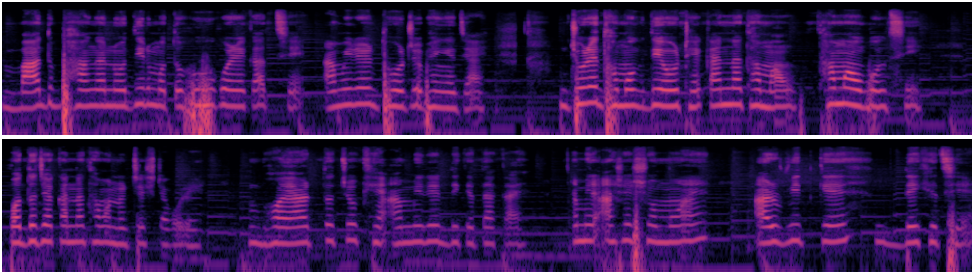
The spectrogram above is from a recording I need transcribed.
বাঁধ ভাঙা নদীর মতো হু হু করে কাঁদছে। আমিরের ধৈর্য ভেঙে যায়। জোরে ধমক দিয়ে ওঠে, কান্না থামাও থামাও, বলছি। পদ্মজা কান্না থামানোর চেষ্টা করে। ভয়ার্ত চোখে আমিরের দিকে তাকায়। আমির আসার সময় আরবিদকে দেখেছে।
